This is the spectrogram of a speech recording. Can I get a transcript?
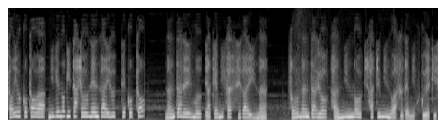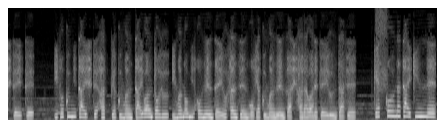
ということは、逃げ延びた少年がいるってこと？なんだレイム、やけに察しがいいな。そうなんだよ、犯人のうち8人はすでに服役していて、遺族に対して800万台湾ドル、今の日本円でいう3500万円が支払われているんだぜ。結構な大金ね。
